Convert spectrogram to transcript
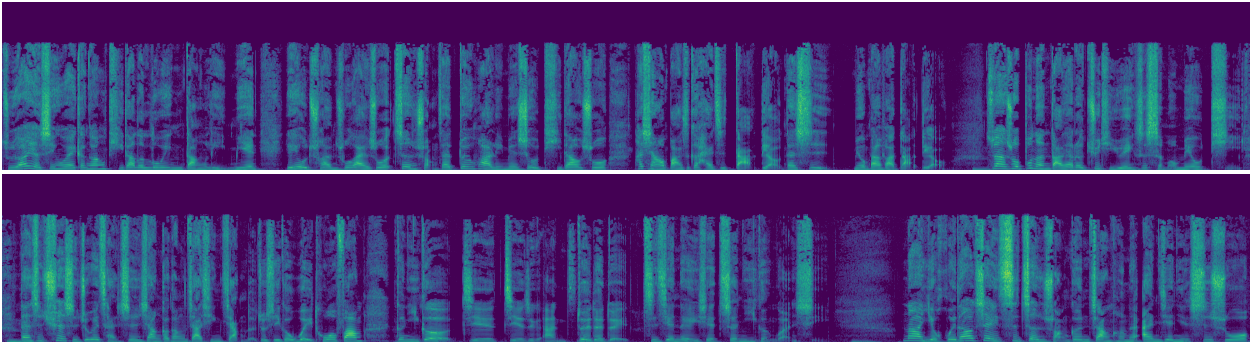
主要也是因为刚刚提到的录音档里面也有传出来说，郑爽在对话里面是有提到说，她想要把这个孩子打掉，但是没有办法打掉。嗯、虽然说不能打掉的具体原因是什么没有提，嗯、但是确实就会产生像刚刚嘉晴讲的，就是一个委托方跟一个接接这个案子，对对对之间的一些争议跟关系。嗯、那也回到这一次郑爽跟张恒的案件，也是说。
